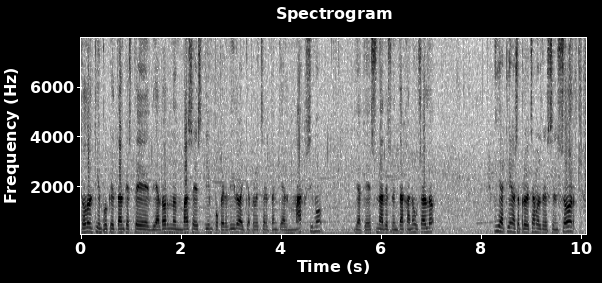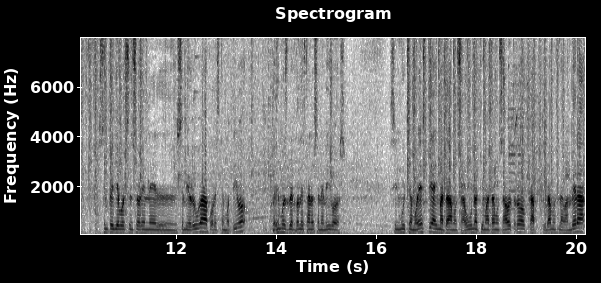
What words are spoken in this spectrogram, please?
Todo el tiempo que el tanque esté de adorno en base es tiempo perdido, hay que aprovechar el tanque al máximo, ya que es una desventaja no usarlo. Y aquí nos aprovechamos del sensor, siempre llevo el sensor en el semi-oruga por este motivo. Podemos ver dónde están los enemigos sin mucha molestia. Ahí matábamos a uno, aquí matamos a otro, capturamos la bandera.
